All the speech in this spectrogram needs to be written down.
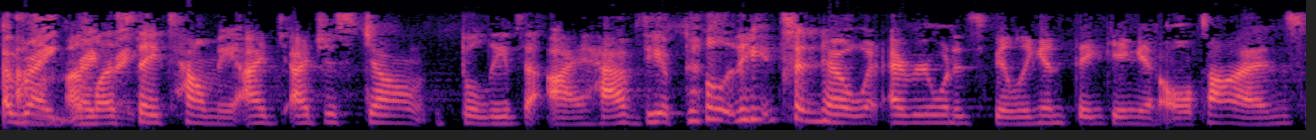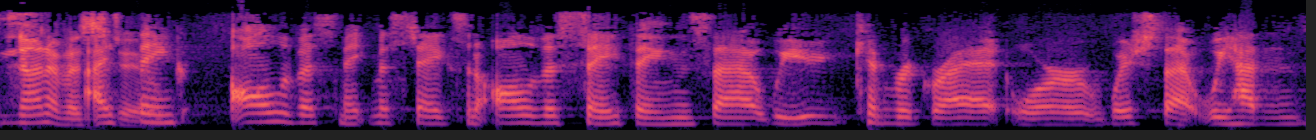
Uh, right, um, unless right. they tell me. I, I just don't believe that I have the ability to know what everyone is feeling and thinking at all times. None of us I do. think all of us make mistakes and all of us say things that we can regret or wish that we hadn't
